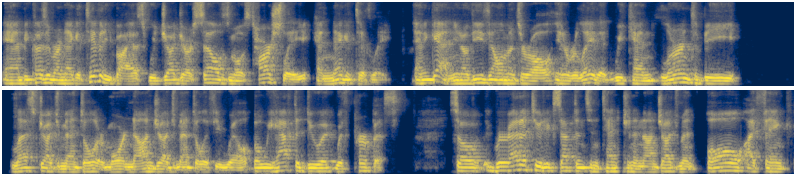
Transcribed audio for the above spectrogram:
and because of our negativity bias, we judge ourselves most harshly and negatively. And again, you know, these elements are all interrelated. We can learn to be less judgmental or more non judgmental, if you will, but we have to do it with purpose. So, gratitude, acceptance, intention, and non judgment all, I think,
